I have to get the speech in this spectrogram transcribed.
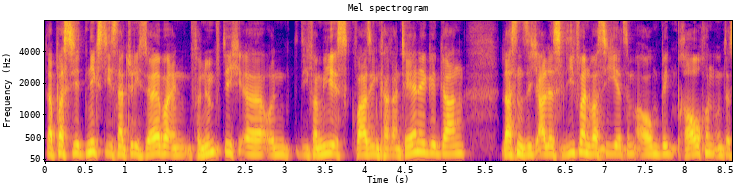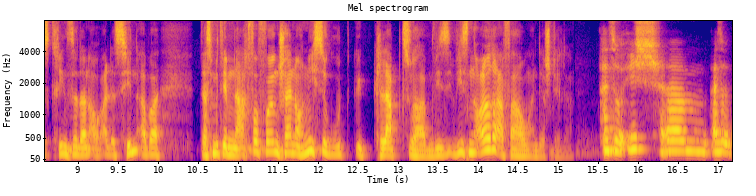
Da passiert nichts. Die ist natürlich selber in, vernünftig äh, und die Familie ist quasi in Quarantäne gegangen, lassen sich alles liefern, was sie jetzt im Augenblick brauchen und das kriegen sie dann auch alles hin. Aber das mit dem Nachverfolgen scheint noch nicht so gut geklappt zu haben. Wie, wie ist denn eure Erfahrung an der Stelle? Also ich, ähm, also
